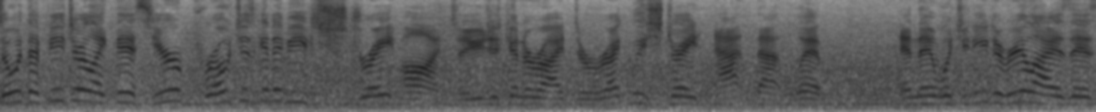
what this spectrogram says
So with a feature like this, your approach is gonna be straight on. So you're just gonna ride directly straight at that lip. And then what you need to realize is,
